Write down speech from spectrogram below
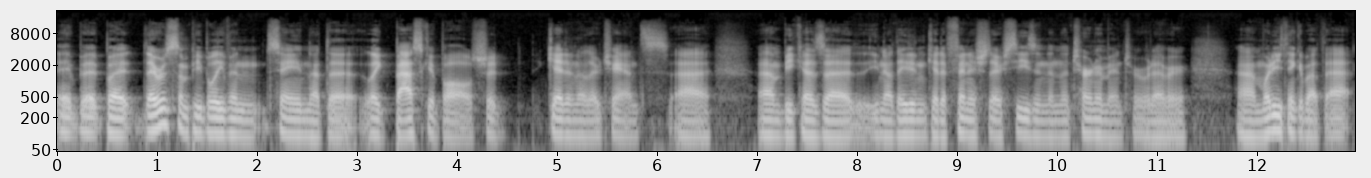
it, but but there was some people even saying that the like basketball should get another chance. Uh, um, because uh, you know they didn't get to finish their season in the tournament or whatever. Um, what do you think about that?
